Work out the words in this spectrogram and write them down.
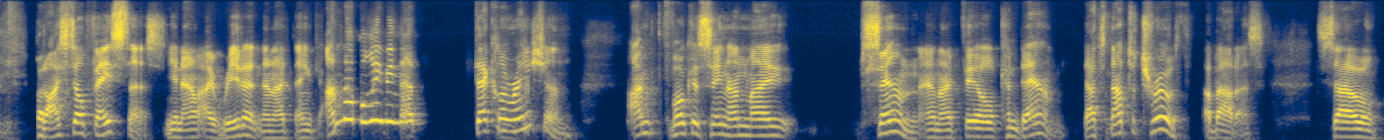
Hmm. But I still face this. You know, I read it and I think, I'm not believing that declaration. I'm focusing on my sin and I feel condemned. That's not the truth about us. So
